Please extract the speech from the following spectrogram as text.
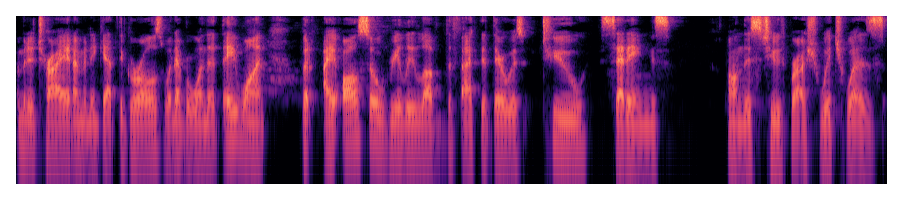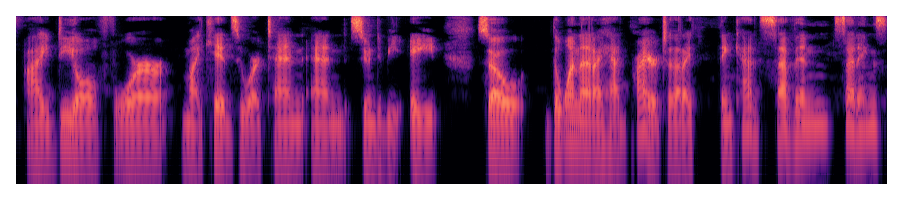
I'm going to try it. I'm going to get the girls whatever one that they want. But I also really loved the fact that there was two settings on this toothbrush, which was ideal for my kids who are 10 and soon to be eight. So the one that I had prior to that, I think had seven settings,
